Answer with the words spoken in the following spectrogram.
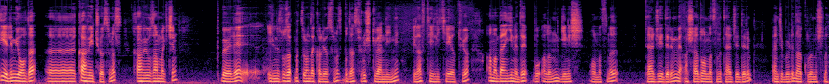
Diyelim yolda e, kahve içiyorsunuz. Kahveye uzanmak için böyle elinizi uzatmak zorunda kalıyorsunuz. Bu da sürüş güvenliğini biraz tehlikeye atıyor. Ama ben yine de bu alanın geniş olmasını tercih ederim ve aşağıda olmasını tercih ederim. Bence böyle daha kullanışlı.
